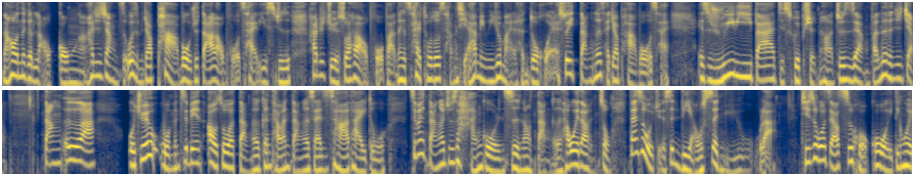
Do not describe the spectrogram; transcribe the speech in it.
然后那个老公啊，他就这样子。为什么叫怕菠？就打老婆菜的意思，就是他就觉得说他老婆把那个菜偷偷藏起来，他明明就买了很多回来，所以党鹅才叫怕菠菜。It's really bad description 哈，就是这样。反正他就讲党鹅啊。我觉得我们这边澳洲的党鹅跟台湾党鹅实在是差太多。这边党鹅就是韩国人吃的那种党鹅，它味道很重，但是我觉得是聊胜于无啦。其实我只要吃火锅，我一定会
